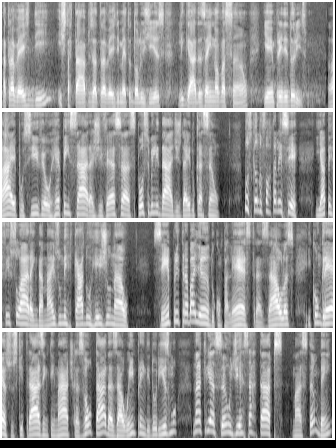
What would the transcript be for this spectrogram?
através de startups, através de metodologias ligadas à inovação e ao empreendedorismo. Lá é possível repensar as diversas possibilidades da educação, buscando fortalecer e aperfeiçoar ainda mais o mercado regional, sempre trabalhando com palestras, aulas e congressos que trazem temáticas voltadas ao empreendedorismo na criação de startups, mas também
